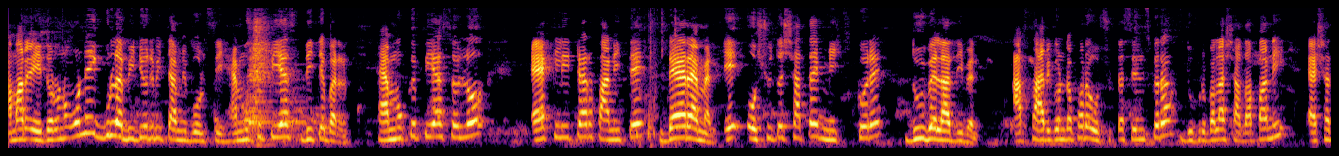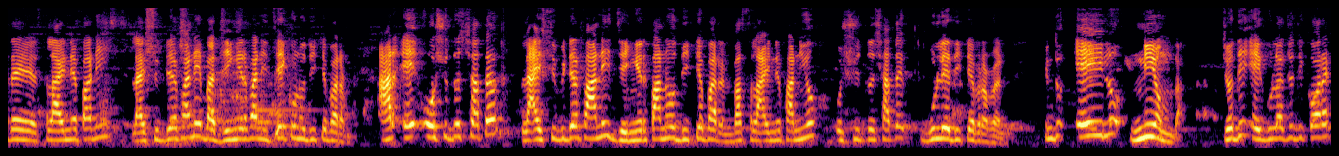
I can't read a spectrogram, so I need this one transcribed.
আমার এই ধরনের অনেকগুলা ভিডিওর ভিতরে আমি বলছি হ্যামোকি পিএস দিতে পারেন। হ্যামোকি পিএস হলো এক লিটার পানিতে দেড় এম এই ওষুধের সাথে মিক্স করে দুই বেলা দিবেন। আর চার ঘণ্টা পরে ওষুধটা চেঞ্জ করা দুপুরবেলা সাদা পানি, এর সাথে স্লাইনের পানি লাইসুবিডের পানি বা জিঙের পানি যে কোনো দিতে পারেন। আর এই ওষুধের সাথে লাইসুবিডের পানি জিঙের পানিও দিতে পারেন বা স্লাইনের পানিও ওষুধের সাথে গুলিয়ে দিতে পারবেন। কিন্তু এই নিয়মটা যদি এগুলা যদি করেন,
